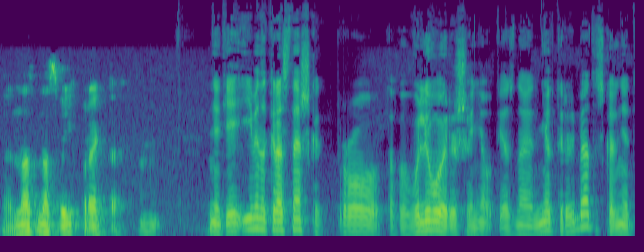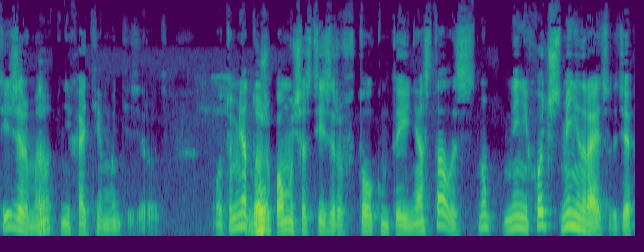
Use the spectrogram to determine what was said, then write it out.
на, на своих проектах. Нет, я именно как раз, знаешь, как про такое волевое решение. Вот я знаю, некоторые ребята сказали, нет, тизеры мы не хотим монетизировать. Вот у меня ну, тоже, по-моему, сейчас тизеров толком-то и не осталось. Ну, мне не хочется, мне не нравится вот эти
